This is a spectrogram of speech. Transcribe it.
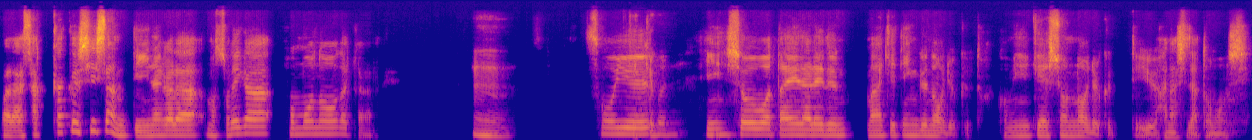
まあ、だ錯覚資産って言いながら、もうそれが本物だから、うん。そういうね。印象を与えられるマーケティング能力とかコミュニケーション能力っていう話だと思うし。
